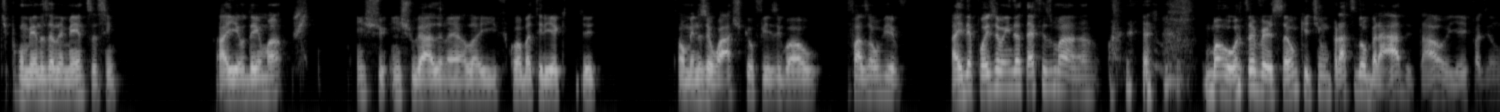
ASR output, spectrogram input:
Tipo, com menos elementos, assim. Aí eu dei uma enxu- enxugada nela e ficou a bateria que, ao menos eu acho que eu fiz igual faz ao vivo. Aí depois eu ainda até fiz uma uma outra versão que tinha um prato dobrado e tal, e aí fazia um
